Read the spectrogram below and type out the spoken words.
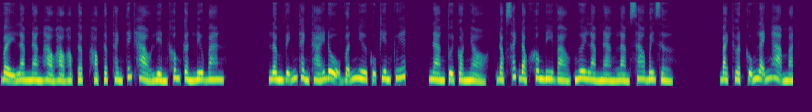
Vậy làm nàng hào hào học tập, học tập thành tích hảo liền không cần lưu ban. Lâm Vĩnh Thành thái độ vẫn như cũ kiên quyết. Nàng tuổi còn nhỏ, đọc sách đọc không đi vào, ngươi làm nàng làm sao bây giờ? Bạch thuật cũng lãnh hạ mặt,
